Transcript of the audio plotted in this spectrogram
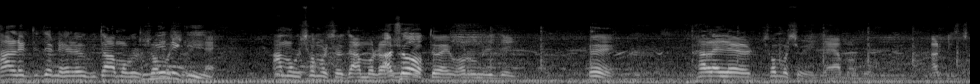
হালে দিতেন হেলে তো আমাকে সমস্যা আমাকে সমস্যা হয়ে যায় আমরা আসো। অরণ হয়ে যাই। হ্যাঁ হালাইলে সমস্যা হয়ে যায় আমাকে আর কিছু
